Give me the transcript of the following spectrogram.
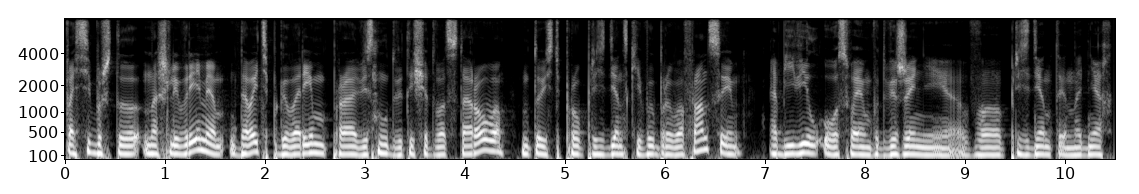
Спасибо, что нашли время. Давайте поговорим про весну 2022, ну, то есть про президентские выборы во Франции объявил о своем выдвижении в президенты на днях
